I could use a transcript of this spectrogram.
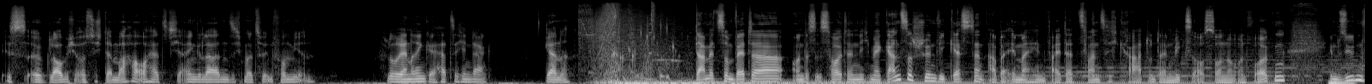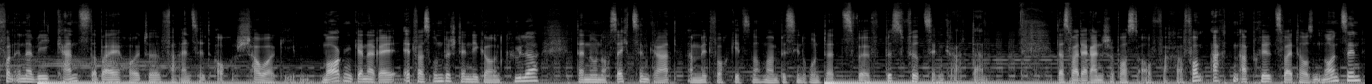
ist, äh, glaube ich, aus Sicht der Macher auch herzlich eingeladen, sich mal zu informieren. Florian Rinke, herzlichen Dank. Gerne. Damit zum Wetter und es ist heute nicht mehr ganz so schön wie gestern, aber immerhin weiter 20 Grad und ein Mix aus Sonne und Wolken. Im Süden von NRW kann es dabei heute vereinzelt auch Schauer geben. Morgen generell etwas unbeständiger und kühler, dann nur noch 16 Grad. Am Mittwoch geht es nochmal ein bisschen runter, 12 bis 14 Grad dann. Das war der Rheinische Post Aufwacher vom 8. April 2019.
